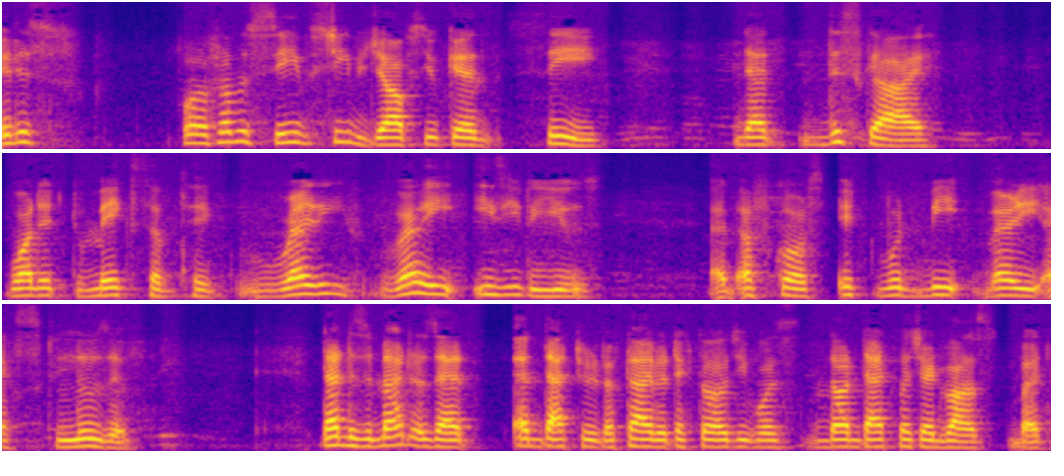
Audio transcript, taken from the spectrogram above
It is for from Steve Steve Jobs you can see that this guy wanted to make something very very easy to use. And of course it would be very exclusive. That doesn't matter that at that period of time the technology was not that much advanced but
